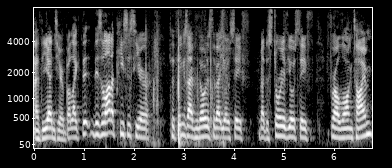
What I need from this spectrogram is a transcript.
at the end here. But like th- there's a lot of pieces here to things I've noticed about Yosef, about the story of Yosef for a long time,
